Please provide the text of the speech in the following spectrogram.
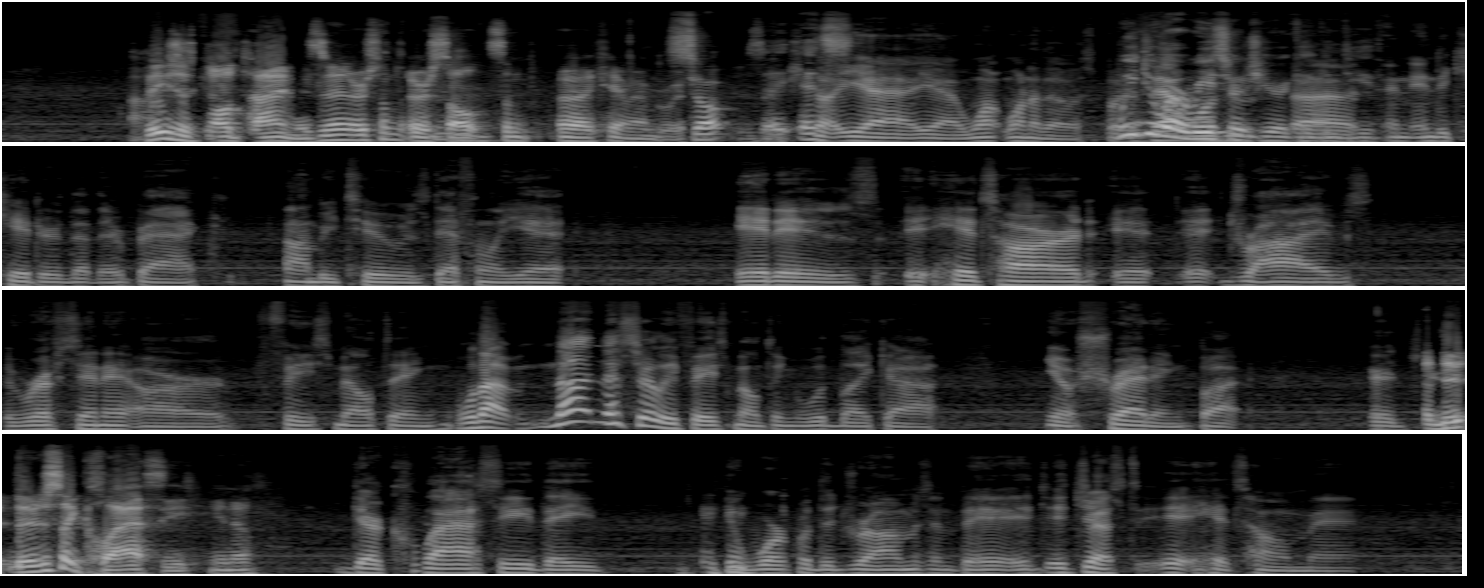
I think it's just called time, isn't it, or something, or salt? Some uh, I can't remember. Which So, one it is. So, yeah, yeah, one, one of those. But We do our research here at uh, An indicator that they're back. Zombie Two is definitely it. It is. It hits hard. It it drives. The riffs in it are face melting. Well, not not necessarily face melting with like uh, you know, shredding, but they're they're, they're just like classy, you know. they're classy. They they work with the drums and ba- it, it just it hits home, man.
